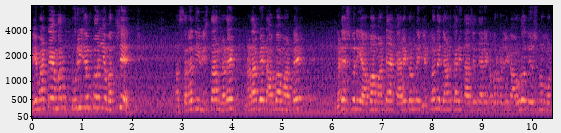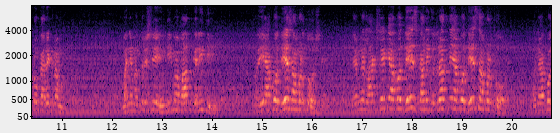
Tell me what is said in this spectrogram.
એ માટે અમારું ટુરિઝમ તો અહીંયા વધશે જ. આ સરહદી વિસ્તાર નડે નડાબેટ આવવા માટે નડેશ્વરી આવવા માટે આ કાર્યક્રમની જેટલાને જાણકારી થશે ત્યારે ખબર પડશે કે આવડો દેશનો મોટો કાર્યક્રમ માન્ય મંત્રીશ્રીએ હિન્દીમાં વાત કરી હતી, તો એ આખો દેશ સાંભળતો હશે. એમને લાગશે કે આખો દેશ, ખાલી ગુજરાત નહીં, આખો દેશ સાંભળતો અને આખો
